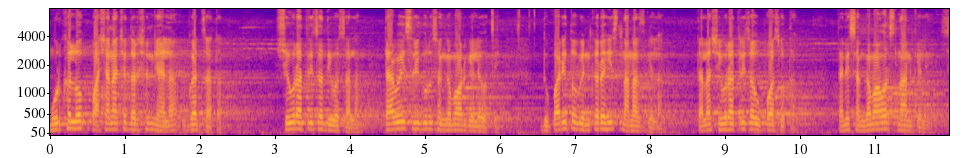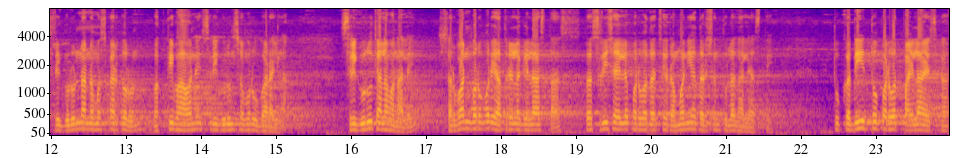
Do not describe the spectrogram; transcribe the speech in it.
मूर्ख लोक पाषाणाचे दर्शन घ्यायला उगाच जातात. शिवरात्रीचा दिवस आला. त्यावेळी श्रीगुरु संगमावर गेले होते. दुपारी तो विणकरही स्नानास गेला. त्याला शिवरात्रीचा उपवास होता. त्याने संगमावर स्नान केले. श्रीगुरूंना नमस्कार करून भक्तिभावाने श्रीगुरूंसमोर उभा राहिला. श्रीगुरू त्याला म्हणाले सर्वांबरोबर यात्रेला गेला असतास तर श्रीशैल पर्वताचे रमणीय दर्शन तुला झाले असते. तू कधी तो पर्वत पाहिला आहेस का?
